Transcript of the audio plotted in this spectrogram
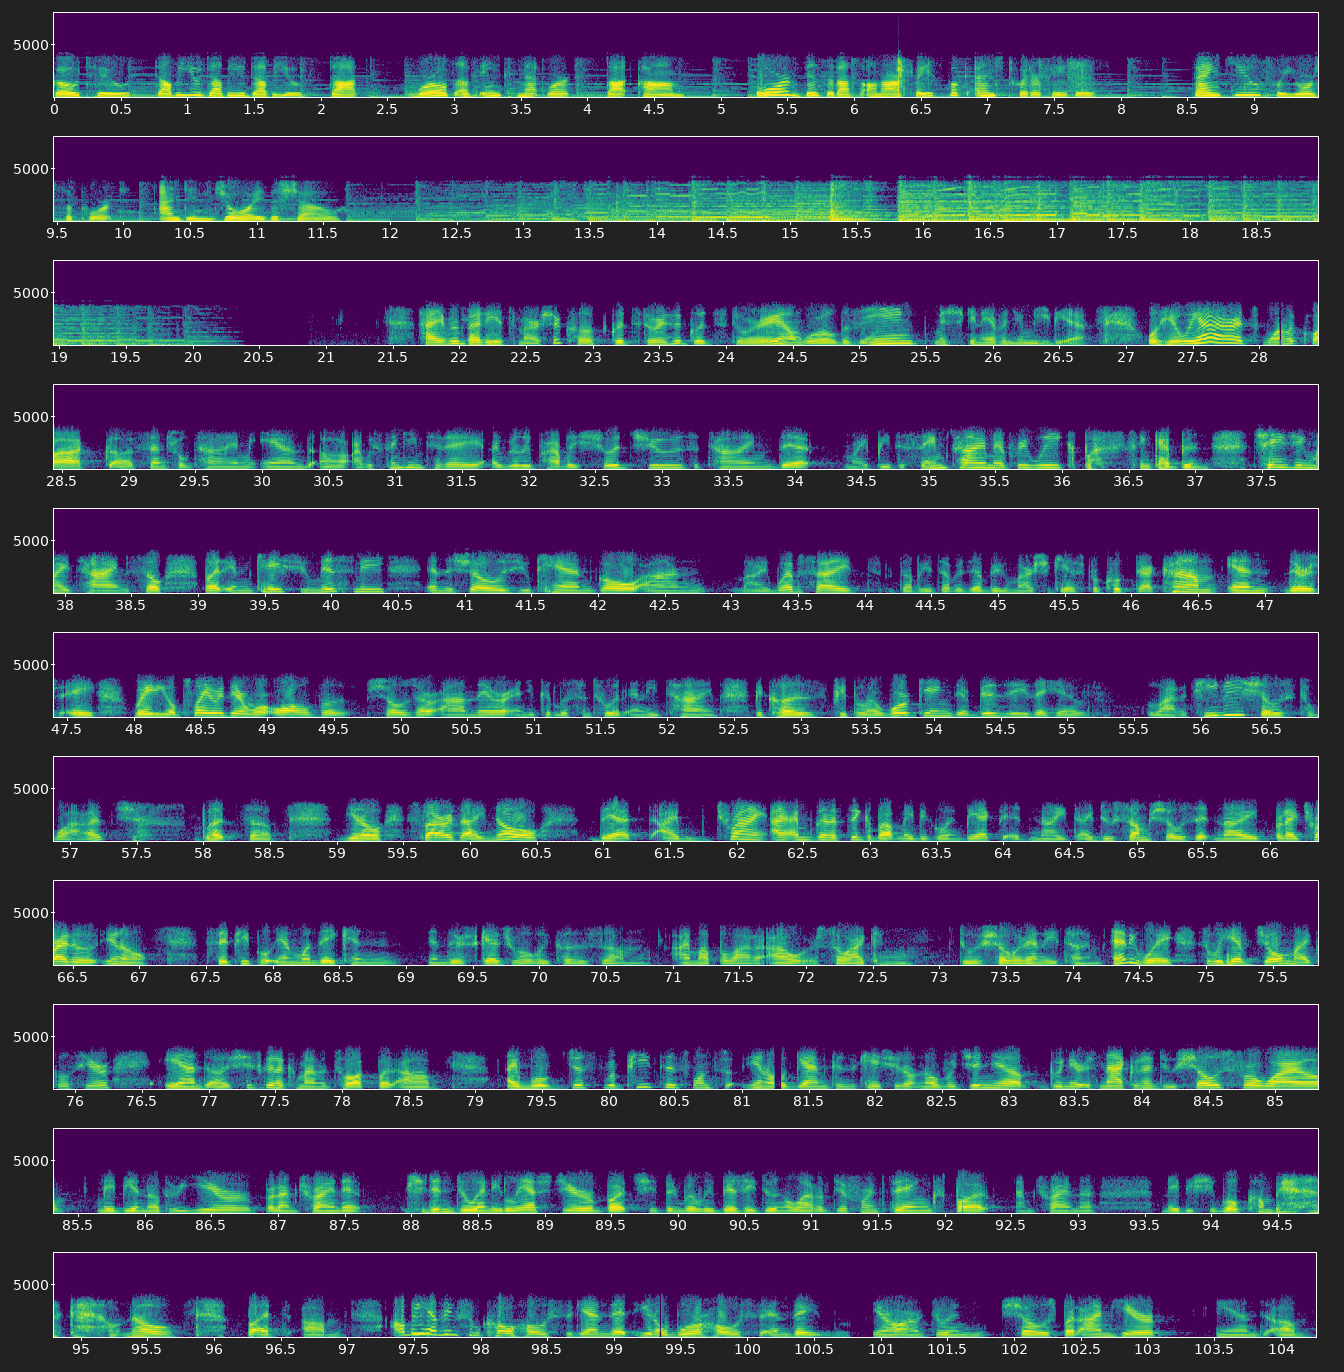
go to www.worldofinknetwork.com or visit us on our Facebook and Twitter pages. Thank you for your support and enjoy the show. Hi, everybody. It's Marsha Cook. Good Story's a Good Story on World of Ink, Michigan Avenue Media. Well, here we are. It's 1 o'clock uh, Central Time, and uh, I was thinking today I really probably should choose a time that might be the same time every week, but I think I've been changing my time. So, but in case you miss me and the shows, you can go on my website www.marshacaspercook.com and there's a radio player there where all the shows are on there and you can listen to it any time because people are working they're busy they have a lot of tv shows to watch. But uh you know as far as i know that i'm trying I, i'm going to think about maybe going back to at night. I do some shows at night but i try to you know fit people in when they can in their schedule because um i'm up a lot of hours so i can do a show at any time. Anyway, so we have Jo Michaels here, and uh, she's going to come on and talk. But um, I will just repeat this once, you know, again, because in case you don't know, Virginia Grenier is not going to do shows for a while, maybe another year. But I'm trying to. She didn't do any last year, but she's been really busy doing a lot of different things. But I'm trying to maybe she will come back i don't know. But um i'll be having some co-hosts again that you know were hosts and they you know aren't doing shows but i'm here and um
